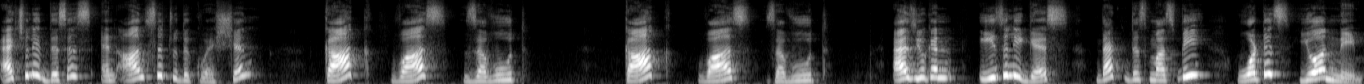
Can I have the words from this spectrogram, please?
Actually, this is an answer to the question Kak was Zavut. Kak was Zavut. As you can easily guess that this must be what is your name.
